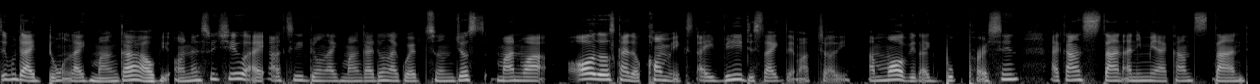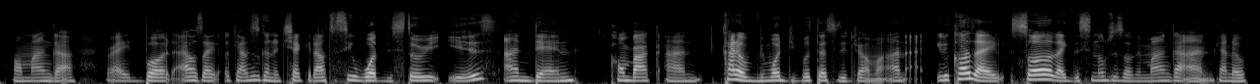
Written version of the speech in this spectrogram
Even though I don't like manga, I'll be honest with you, I actually don't like manga. I don't like webtoon. Just manhwa all those kind of comics, I really dislike them actually. I'm more of a like book person. I can't stand anime, I can't stand or manga, right? But I was like, okay, I'm just gonna check it out to see what the story is and then come back and kind of be more devoted to the drama. And because I saw like the synopsis of the manga and kind of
